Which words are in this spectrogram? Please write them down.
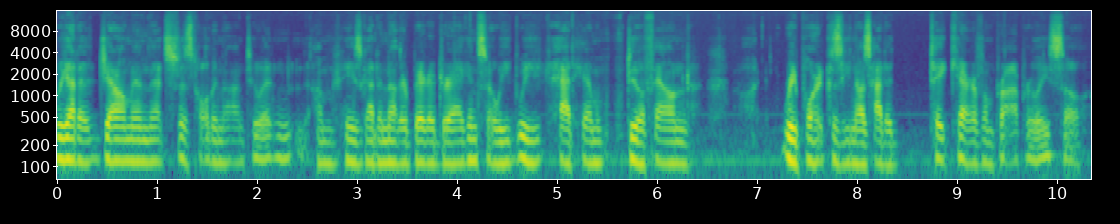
we got a gentleman that's just holding on to it, and um, he's got another bearded dragon. So we we had him do a found report because he knows how to take care of them properly. So.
